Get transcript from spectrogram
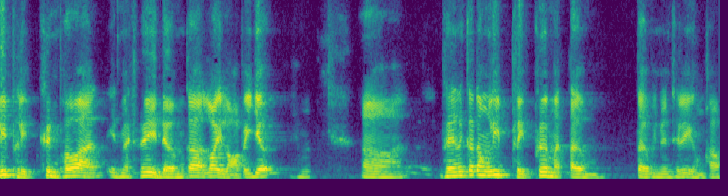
รีบผลิตขึ้นเพราะว่า inventory เดิมก็ล่อยหลอไปเยอะเพราะฉะนั้นก็ต้องรีบผลิตเพื่อมาเติมเติม inventory ของเขา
